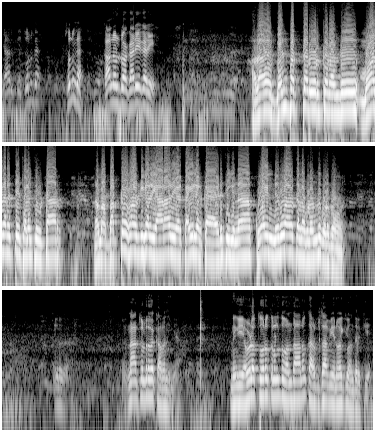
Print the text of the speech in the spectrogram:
யாருக்கு? சொல்லுங்கள் சொல்லுங்கள் கால் காரியக்காரி. அதாவது பெண் பக்தர் ஒருத்தர் வந்து மோதிரத்தை தொலைத்து விட்டார். நம்ம பக்த சகோதரிகள் யாராவது என் கையில் க எடுத்தீங்கன்னா கோயில் நிர்வாகத்தில் கொண்டு வந்து கொடுக்கும் நான் சொல்கிறத கவனிங்க. நீங்கள் எவ்வளோ தூரத்துலேருந்து வந்தாலும் கருப்புசாமியை நோக்கி வந்திருக்கேன்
